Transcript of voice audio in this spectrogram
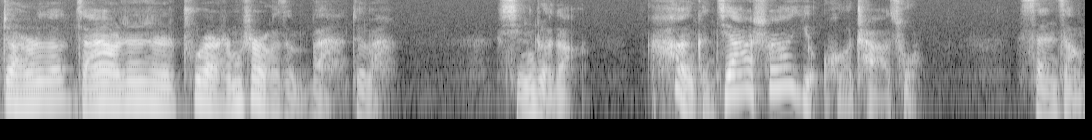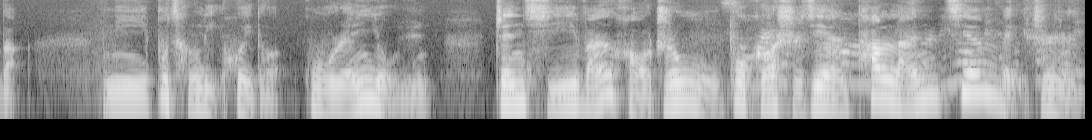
这时候咱要真是出点什么事儿，可怎么办？对吧？行者道：“看看袈裟有何差错？”三藏道：“你不曾理会得，古人有云：‘珍奇完好之物，不可使见贪婪奸伪之人。’”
